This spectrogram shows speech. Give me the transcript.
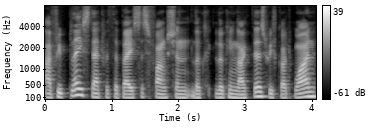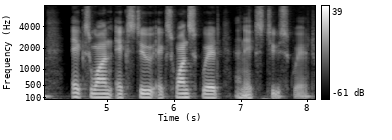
I've replaced that with the basis function look, looking like this. We've got 1, x1, x2, x1 squared, and x2 squared.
